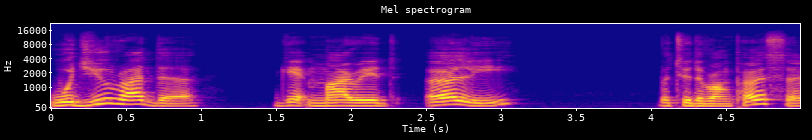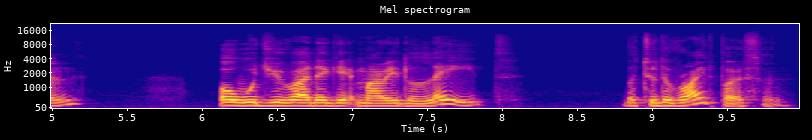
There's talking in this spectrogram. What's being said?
would you rather get married early but to the wrong person? Or would you rather get married late but to the right person?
